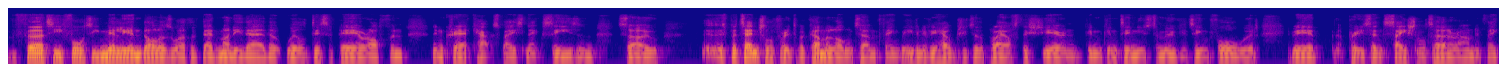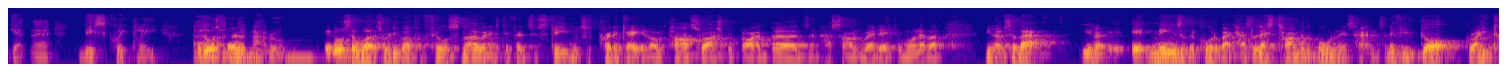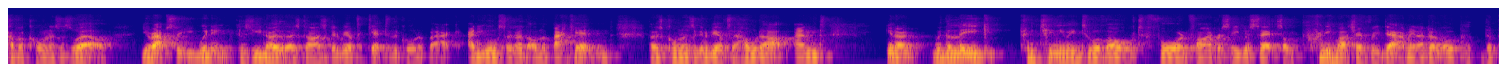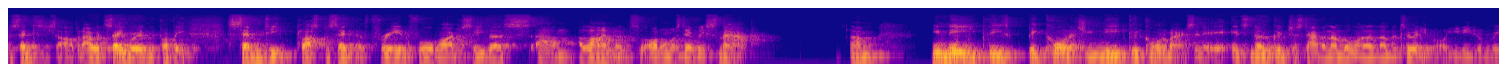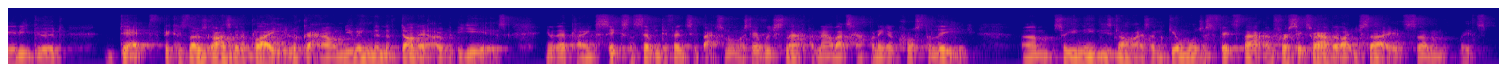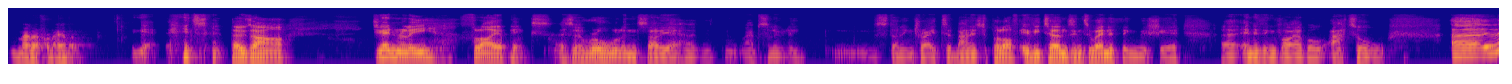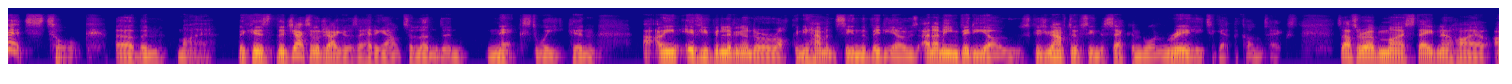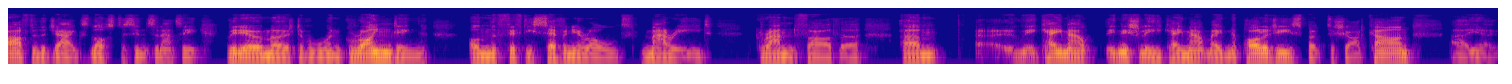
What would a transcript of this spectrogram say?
30 40 million dollars worth of dead money there that will disappear off and, and create cap space next season so there's potential for it to become a long-term thing but even if he helps you to the playoffs this year and, and continues to move your team forward it'd be a, pretty sensational turnaround if they get there this quickly uh, it also, under Matt Rhule. It also works really well for Phil Snow and his defensive scheme, which is predicated on pass rush with Brian Burns and Haason Reddick and whatever. You know, so that you know, it, means that the quarterback has less time with the ball in his hands. And if you've got great cover corners as well, you're absolutely winning because you know that those guys are going to be able to get to the quarterback. And you also know that on the back end, those corners are going to be able to hold up. And, you know, with the league continuing to evolve to four and five receiver sets on pretty much every day. I mean, I don't know what the percentages are, but I would say we're in probably 70 plus percent of three and four wide receivers um, alignments on almost every snap. Um, you need these big corners. You need good cornerbacks, and it, it's no good just to have a number one and number two anymore. You need a really good depth because those guys are going to play. You look at how New England have done it over the years. You know they're playing six and seven defensive backs on almost every snap, and now that's happening across the league. Um, so you need these guys, and Gilmore just fits that. And for a six rounder, like you say, it's um, it's manna from heaven. Yeah, it's those are generally flyer picks as a rule, and so yeah, absolutely stunning trade to manage to pull off if he turns into anything this year, uh, anything viable at all. Uh, let's talk Urban Meyer because the Jacksonville Jaguars are heading out to London next week. And I mean, if you've been living under a rock and you haven't seen the videos, and I mean videos, because you have to have seen the second one really to get the context. So after Urban Meyer stayed in Ohio after the Jags lost to Cincinnati, video emerged of a woman grinding on the 57 year old married grandfather. Um, uh, it came out initially. He came out, made an apology, spoke to Shad Khan. Uh, you know,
